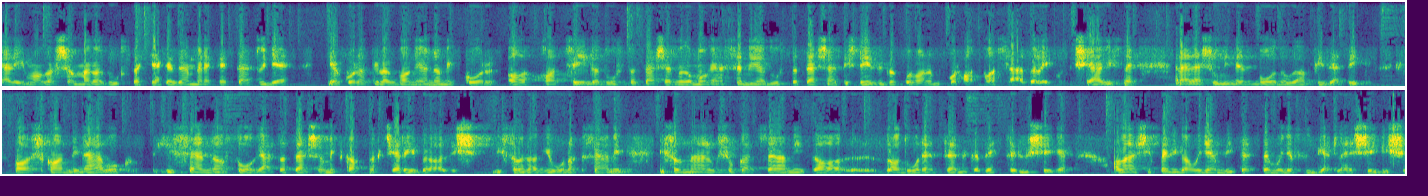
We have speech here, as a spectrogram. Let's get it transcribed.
elég magasan megadóztatják az embereket, tehát ugye gyakorlatilag van olyan, amikor a, ha a cég adóztatását, meg a magánszemély adóztatását is nézzük, akkor van, amikor 60%-ot is elvisznek. Ráadásul mindezt boldogan fizetik a skandinávok, hiszen a szolgáltatás, amit kapnak cserébe, az is viszonylag jónak számít, viszont náluk sokat számít az adórendszernek az egyszerűsége, a másik pedig, ahogy említettem, hogy a függetlenség is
